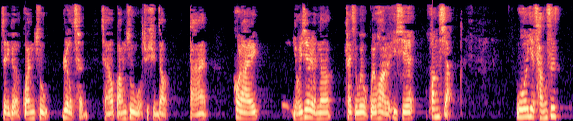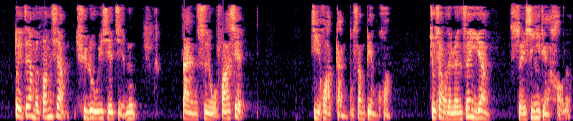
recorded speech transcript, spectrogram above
这个关注热忱，想要帮助我去寻找答案。后来有一些人呢，开始为我规划了一些方向，我也尝试对这样的方向去录一些节目，但是我发现。计划赶不上变化，就像我的人生一样，随性一点好了。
